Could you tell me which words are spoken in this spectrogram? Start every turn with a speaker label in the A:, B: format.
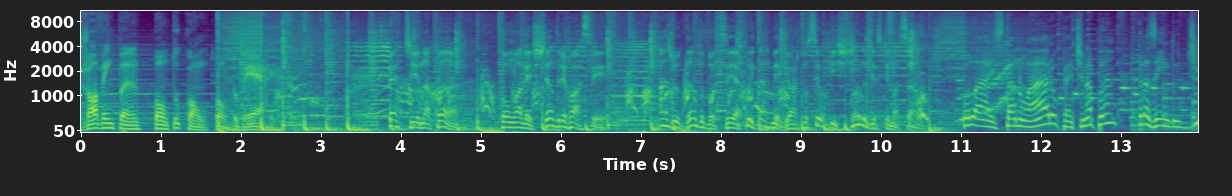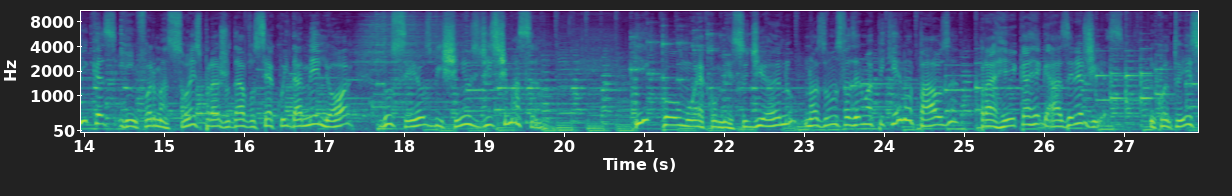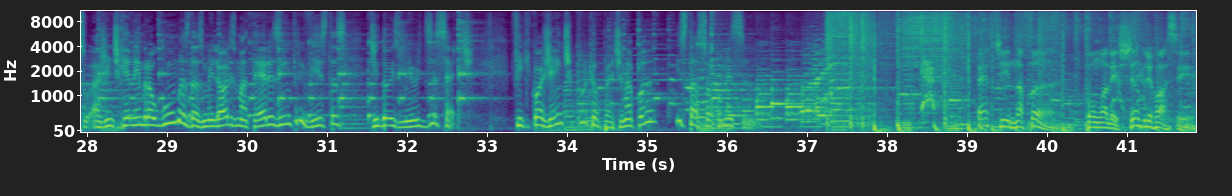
A: jovempan.com.br. Pet na Pan, com Alexandre Rossi. Ajudando você a cuidar melhor do seu bichinho de estimação.
B: Olá, está no ar o Pet na Pan, trazendo dicas e informações para ajudar você a cuidar melhor dos seus bichinhos de estimação. E como é começo de ano, nós vamos fazer uma pequena pausa para recarregar as energias. Enquanto isso, a gente relembra algumas das melhores matérias e entrevistas de 2017. Fique com a gente porque o Pet na Pan está só começando.
A: Pet na Pan, com Alexandre Rossi.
